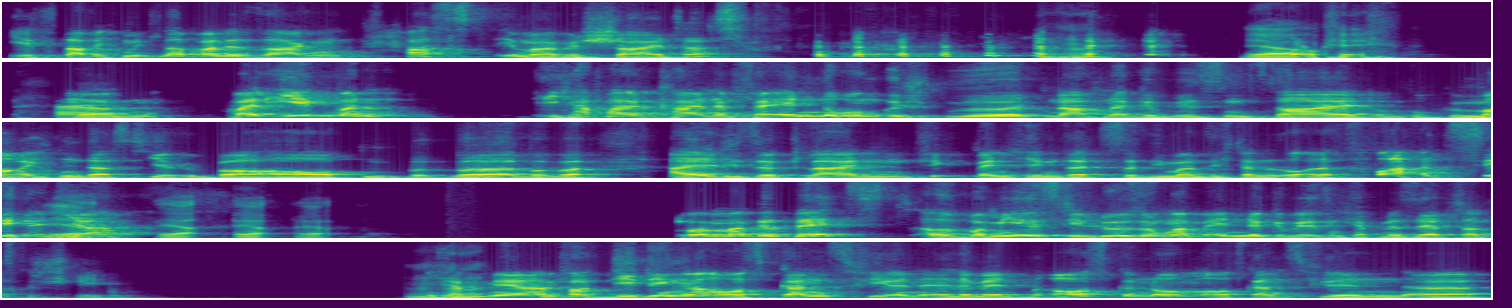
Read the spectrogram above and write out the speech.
jetzt darf ich mittlerweile sagen, fast immer gescheitert. Mhm. Ja, okay. ähm, ja. Weil irgendwann, ich habe halt keine Veränderung gespürt nach einer gewissen Zeit. Und wofür mache ich denn das hier überhaupt? All diese kleinen Fickmännchen-Sätze, die man sich dann so alle vorerzählt, ja? Ja, ja, ja. ja. Aber mal gesetzt, also bei mir ist die Lösung am Ende gewesen, ich habe mir selbst ans geschrieben. Ich habe mhm. mir einfach die Dinge aus ganz vielen Elementen rausgenommen, aus ganz vielen, äh,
